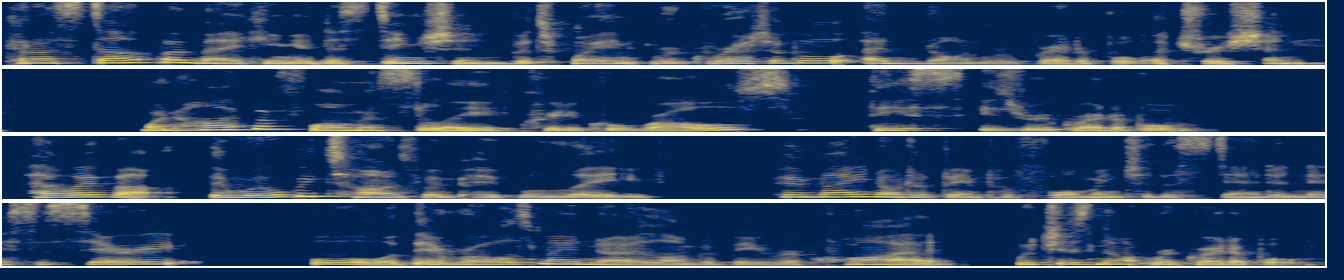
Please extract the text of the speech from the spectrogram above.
Can I start by making a distinction between regrettable and non regrettable attrition? When high performers leave critical roles, this is regrettable. However, there will be times when people leave who may not have been performing to the standard necessary, or their roles may no longer be required, which is not regrettable.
